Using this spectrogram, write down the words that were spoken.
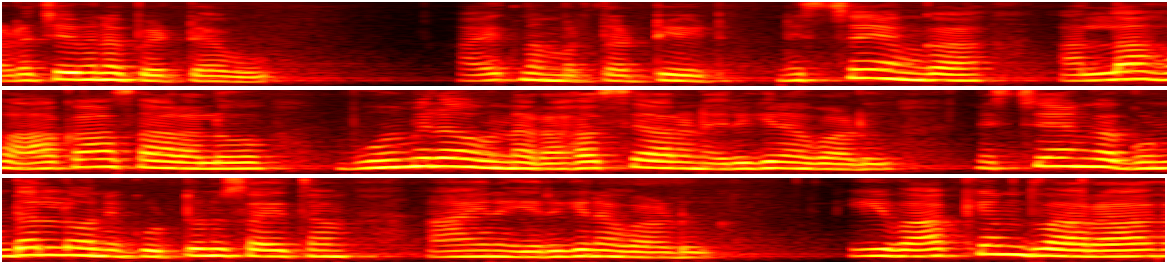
పెడచెవిన పెట్టావు. ఆయత్ నంబర్ థర్టీ ఎయిట్. నిశ్చయంగా అల్లాహ్ ఆకాశాలలో భూమిలో ఉన్న రహస్యాలను ఎరిగినవాడు. నిశ్చయంగా గుండెల్లోని గుట్టును సైతం ఆయన ఎరిగినవాడు. ఈ వాక్యం ద్వారా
